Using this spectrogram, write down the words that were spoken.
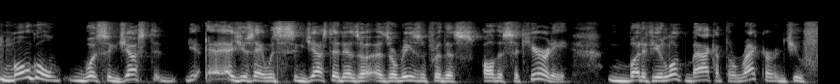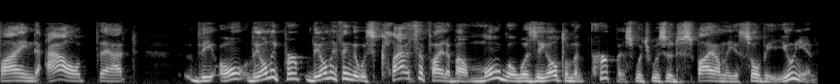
Mogul was suggested, as you say, was suggested as a, as a reason for this all this security. But if you look back at the records, you find out that the o- the only pur- the only thing that was classified about Mogul was the ultimate purpose, which was to spy on the Soviet Union,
